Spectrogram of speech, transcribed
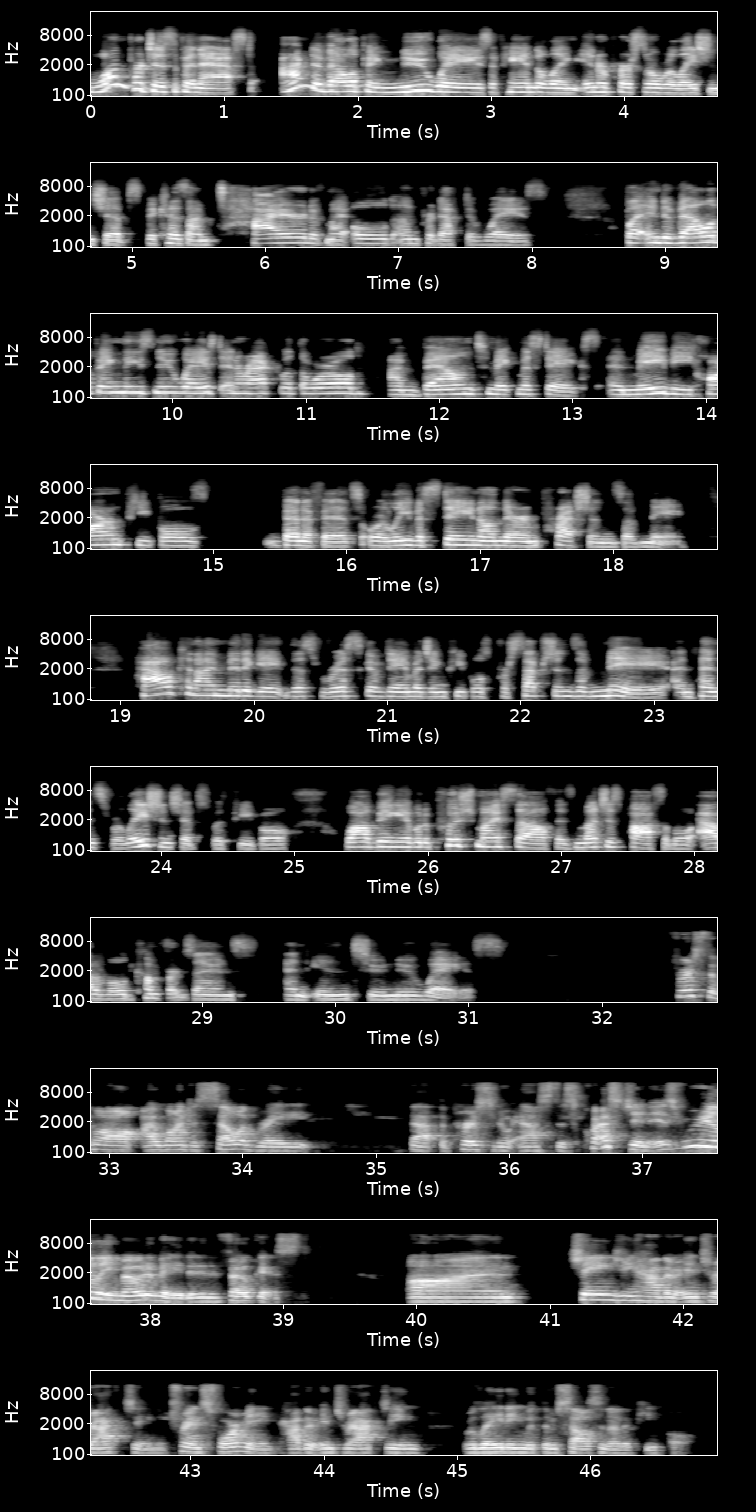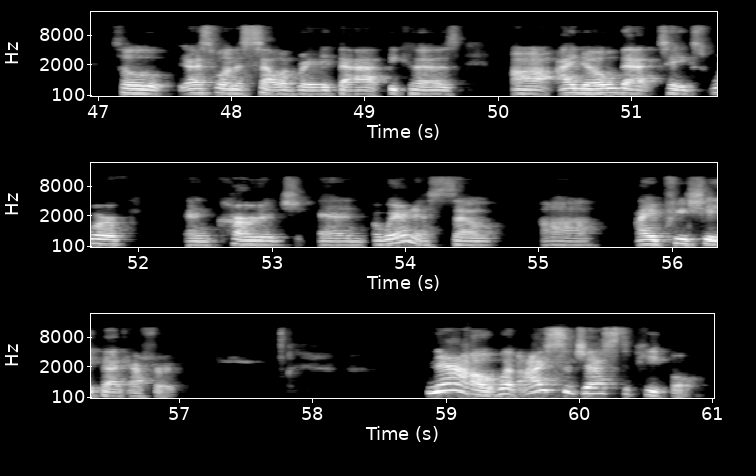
One participant asked, I'm developing new ways of handling interpersonal relationships because I'm tired of my old unproductive ways. But in developing these new ways to interact with the world, I'm bound to make mistakes and maybe harm people's benefits or leave a stain on their impressions of me. How can I mitigate this risk of damaging people's perceptions of me and hence relationships with people while being able to push myself as much as possible out of old comfort zones and into new ways? First of all, I want to celebrate that the person who asked this question is really motivated and focused on changing how they're interacting, transforming how they're interacting, relating with themselves and other people. So I just want to celebrate that because uh, I know that takes work and courage and awareness. So uh, I appreciate that effort. Now, what I suggest to people,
